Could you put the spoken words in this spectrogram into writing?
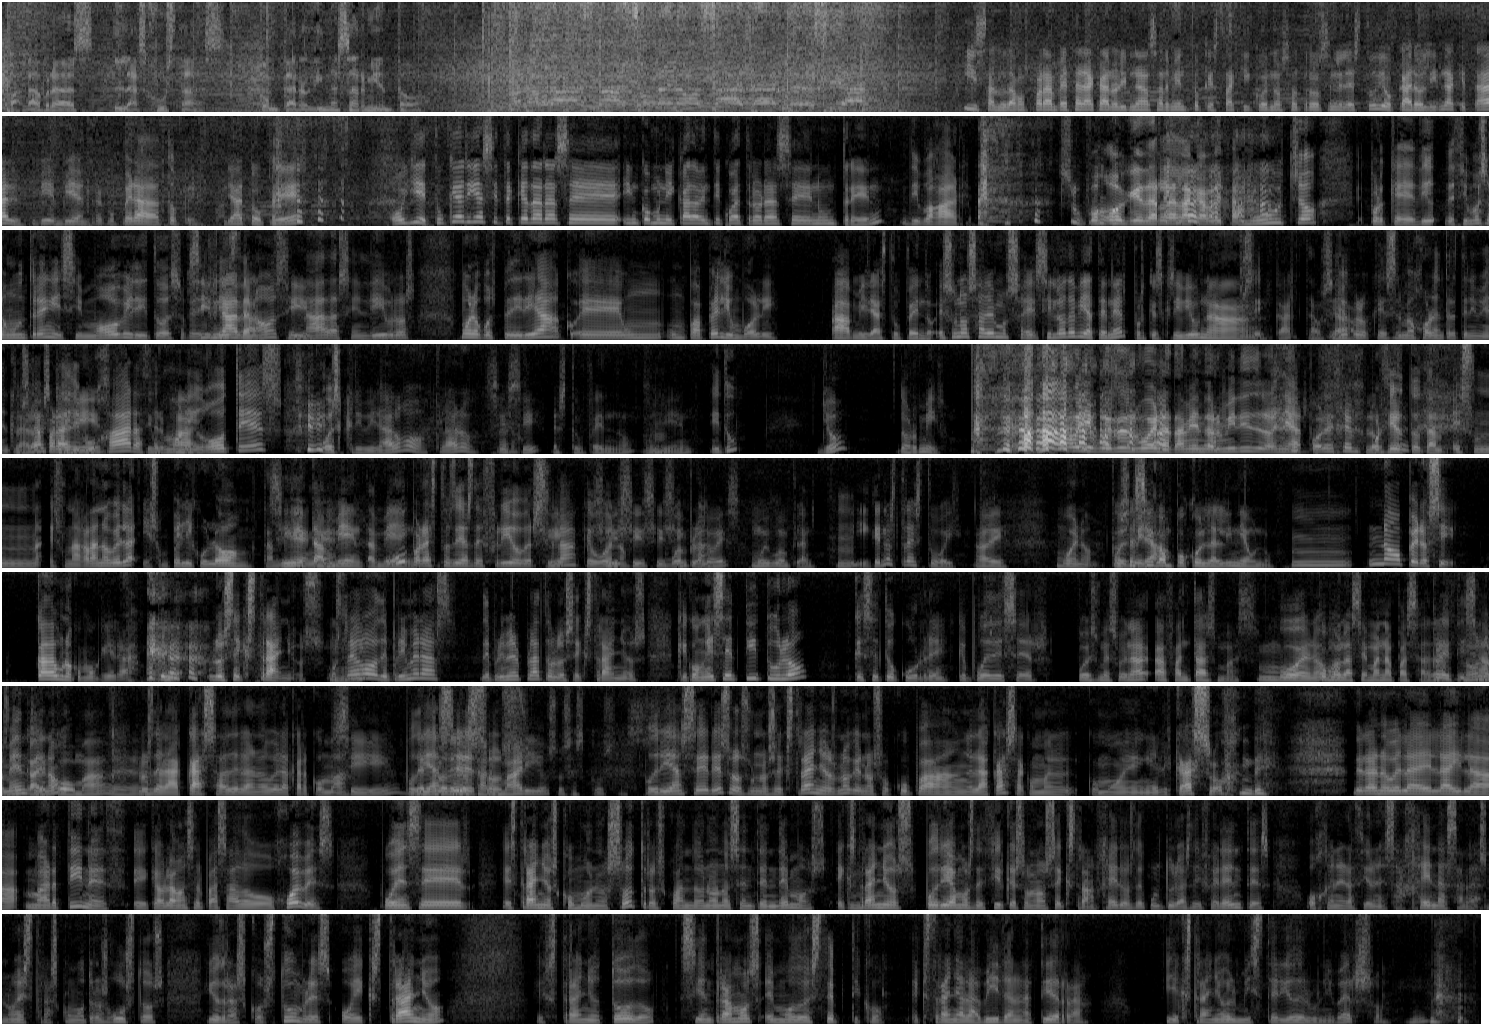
Palabras las justas con Carolina Sarmiento. Palabras más o menos y saludamos para empezar a Carolina Sarmiento, que está aquí con nosotros en el estudio. Carolina, ¿qué tal? Bien, bien, recuperada, a tope. Ya a tope, ¿eh? Oye, ¿tú qué harías si te quedaras eh, incomunicada 24 horas en un tren? Divagar. Supongo que darle a la cabeza mucho, porque decimos en un tren y sin móvil y todo eso que sin dijiste, nada, ¿no? Sin nada, sin libros. Bueno, pues pediría eh, un papel y un boli. Ah, mira, estupendo. Eso no sabemos eh, si lo debía tener porque escribió una carta. O sea, Yo creo que es el mejor entretenimiento. sea para dibujar, hacer monigotes o escribir algo, claro. Sí, sí, estupendo. Muy mm. bien. ¿Y tú? Yo, dormir. Oye, pues es buena también dormir y soñar. Por ejemplo. Por cierto, es, un, es una gran novela y es un peliculón también. Sí, ¿eh? también, también. Uh, para estos días de frío, vérsela, qué bueno. Sí, sí, sí. Buen plan. Lo es, muy buen plan. Mm. ¿Y qué nos traes tú hoy? A ver. Bueno, pues no sé si va un poco en la línea o no. Mm, no, pero sí. Cada uno como quiera. los extraños. Os traigo de primeras, de primer plato, los extraños. Que con ese título, ¿qué se te ocurre? ¿Qué puede ser? Pues me suena a fantasmas. Bueno. Como la semana pasada. Precisamente, ¿no? Los de Carcoma. Eh. Los de la casa de la novela Carcoma. Sí, podrían ser los armarios, esas cosas. Podrían ser esos, unos extraños, ¿no? Que nos ocupan la casa, como, como en el caso de, de la novela Elaila Martínez, eh, que hablamos el pasado jueves. Pueden ser extraños como nosotros cuando no nos entendemos. Mm. Extraños podríamos decir que son los extranjeros de culturas diferentes o generaciones ajenas a las nuestras con otros gustos y otras costumbres. O extraño, extraño todo, si entramos en modo escéptico. Extraña la vida en la Tierra y extraño el misterio del universo.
